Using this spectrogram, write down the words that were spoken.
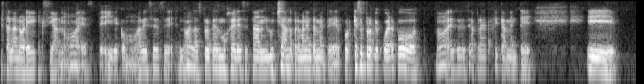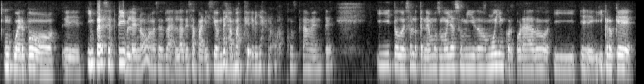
está la anorexia, ¿no? Este, y de cómo a veces, eh, ¿no? Las propias mujeres están luchando permanentemente porque su propio cuerpo, ¿no? sea prácticamente eh, un cuerpo eh, imperceptible, ¿no? O sea, es la, desaparición de la materia, ¿no? Justamente. Y todo eso lo tenemos muy asumido, muy incorporado y, y creo que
